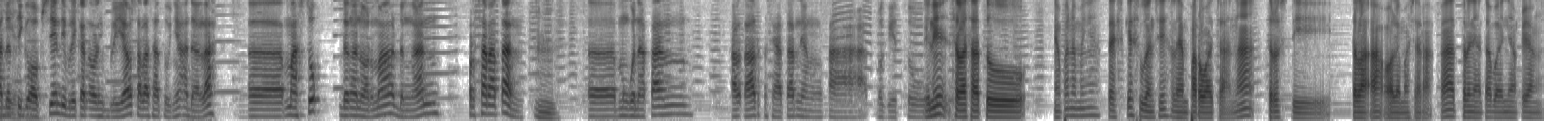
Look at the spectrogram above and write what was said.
ada Opsi tiga aja. opsi yang diberikan oleh beliau salah satunya adalah eh, masuk dengan normal dengan persyaratan Hmm. eh, menggunakan alat-alat kesehatan yang lengkap begitu Ini salah satu apa namanya tes case bukan sih lempar wacana terus ditelaah oleh masyarakat ternyata banyak yang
